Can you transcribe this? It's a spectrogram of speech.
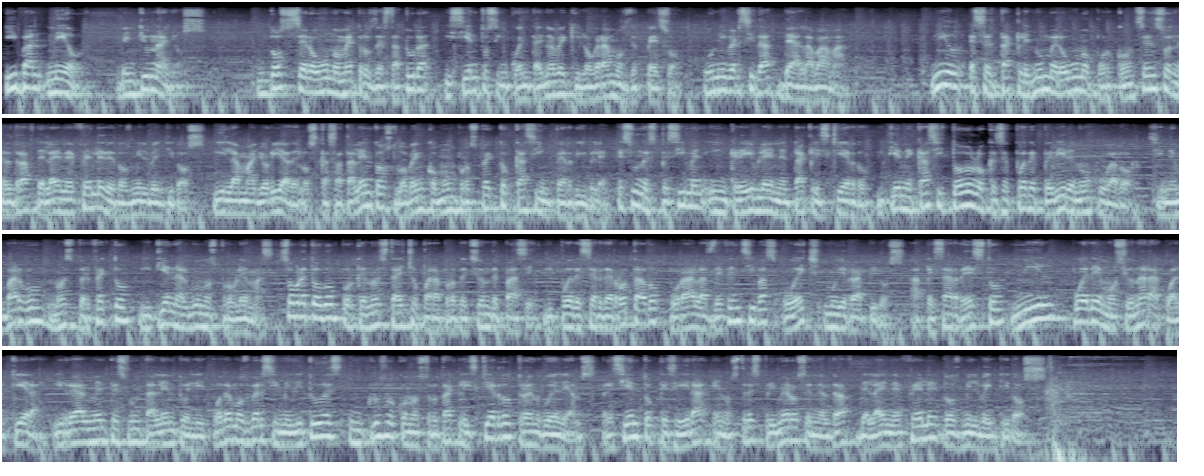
Ivan Neal, 21 años, 201 metros de estatura y 159 kilogramos de peso, Universidad de Alabama, Neal es el tackle número uno por consenso en el draft de la NFL de 2022 y la mayoría de los cazatalentos lo ven como un prospecto casi imperdible. Es un espécimen increíble en el tackle izquierdo y tiene casi todo lo que se puede pedir en un jugador. Sin embargo, no es perfecto y tiene algunos problemas, sobre todo porque no está hecho para protección de pase y puede ser derrotado por alas defensivas o edge muy rápidos. A pesar de esto, Neal puede emocionar a cualquiera y realmente es un talento elite. Podemos ver similitudes incluso con nuestro tackle izquierdo Trent Williams. Presiento que se irá en los tres primeros en el draft de la NFL 2022.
